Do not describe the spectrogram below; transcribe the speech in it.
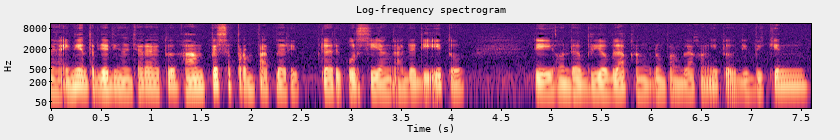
Nah ini yang terjadi dengan cara itu hampir seperempat dari dari kursi yang ada di itu di Honda Brio belakang penumpang belakang itu dibikin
